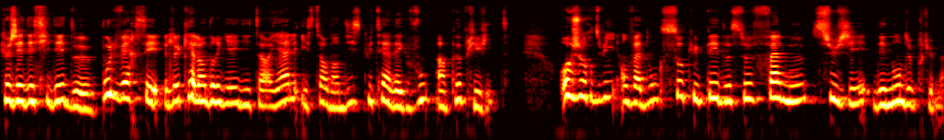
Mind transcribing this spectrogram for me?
que j'ai décidé de bouleverser le calendrier éditorial histoire d'en discuter avec vous un peu plus vite. Aujourd'hui, on va donc s'occuper de ce fameux sujet des noms de plumes.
